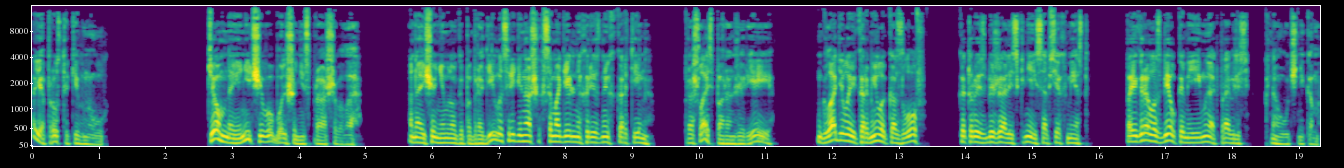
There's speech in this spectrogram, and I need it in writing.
а я просто кивнул. Темная ничего больше не спрашивала. Она еще немного побродила среди наших самодельных резных картин, прошлась по оранжерее, гладила и кормила козлов, которые сбежались к ней со всех мест, поиграла с белками, и мы отправились к научникам.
